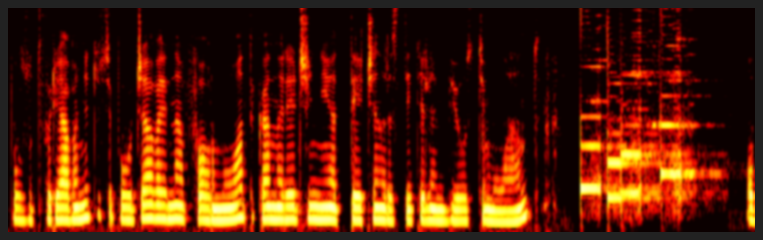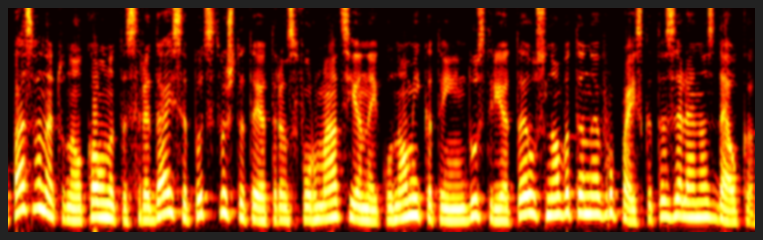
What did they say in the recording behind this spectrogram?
ползотворяването се получава една формула, така наречения течен растителен биостимулант, Опазването на околната среда и съпътстващата я трансформация на економиката и индустрията е основата на Европейската зелена сделка.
